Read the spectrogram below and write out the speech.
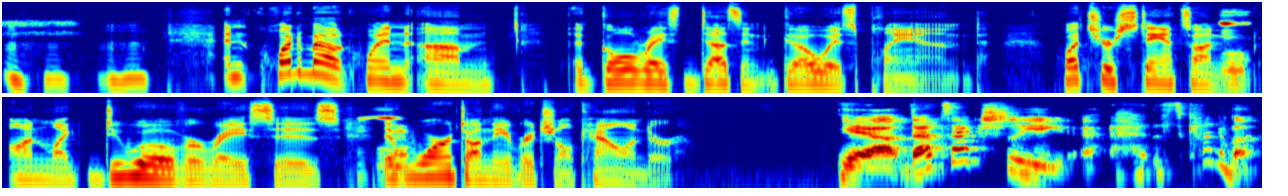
Mm-hmm, mm-hmm. And what about when um, a goal race doesn't go as planned? What's your stance on mm-hmm. on like do over races that mm-hmm. weren't on the original calendar? Yeah, that's actually it's kind of a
